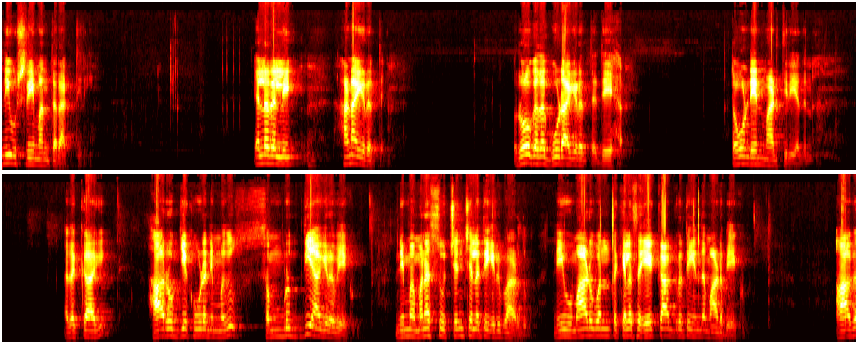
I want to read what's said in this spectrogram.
ನೀವು ಶ್ರೀಮಂತರಾಗ್ತೀರಿ. ಎಲ್ಲರಲ್ಲಿ ಹಣ ಇರುತ್ತೆ. ರೋಗದ ಗೂಡಾಗಿರುತ್ತೆ ದೇಹ. ತಗೊಂಡೇನು ಮಾಡ್ತೀರಿ ಅದನ್ನು? ಅದಕ್ಕಾಗಿ ಆರೋಗ್ಯ ಕೂಡ ನಿಮ್ಮದು ಸಮೃದ್ಧಿಯಾಗಿರಬೇಕು. ನಿಮ್ಮ ಮನಸ್ಸು ಚಂಚಲತೆ ಇರಬಾರ್ದು. ನೀವು ಮಾಡುವಂಥ ಕೆಲಸ ಏಕಾಗ್ರತೆಯಿಂದ ಮಾಡಬೇಕು. ಆಗ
